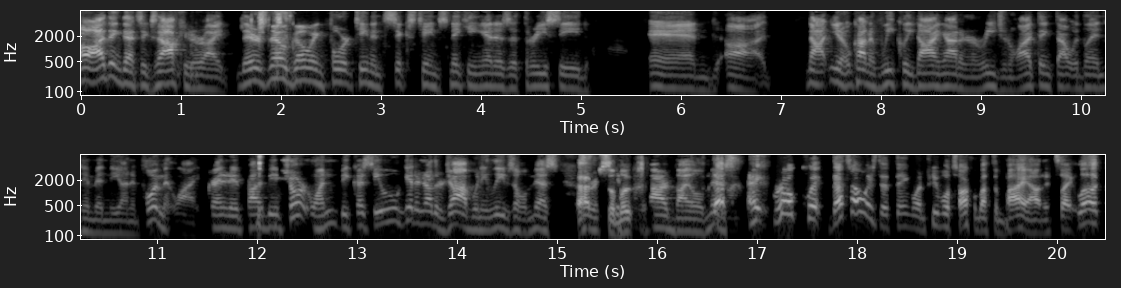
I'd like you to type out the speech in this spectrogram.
Oh, I think that's exactly right. There's no going 14 and 16 sneaking in as a three seed and uh not, you know, kind of weekly dying out in a regional. I think that would land him in the unemployment line. Granted, it'd probably be a short one because he will get another job when he leaves Ole Miss. Absolutely. Fired by Ole Miss. That's, hey, real quick, that's always the thing when people talk about the buyout. It's like, look,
